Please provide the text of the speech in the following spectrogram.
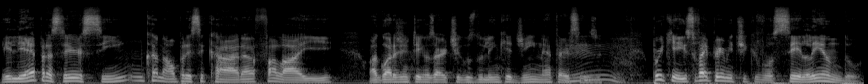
Ele é para ser sim um canal para esse cara falar aí. Agora a gente tem os artigos do LinkedIn, né, Tarcísio? Hum. Porque isso vai permitir que você, lendo,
